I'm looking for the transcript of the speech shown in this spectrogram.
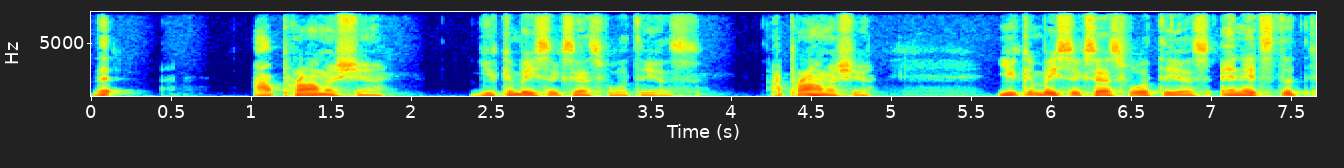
that I promise you, you can be successful at this. I promise you, you can be successful at this. And it's the,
